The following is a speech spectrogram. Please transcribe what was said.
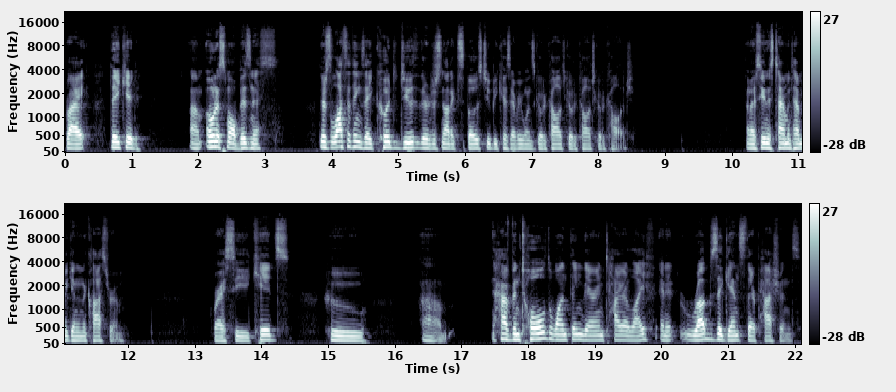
Right? They could um, own a small business. There's lots of things they could do that they're just not exposed to because everyone's go to college, go to college, go to college. And I've seen this time and time again in the classroom where I see kids who um, have been told one thing their entire life and it rubs against their passions.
